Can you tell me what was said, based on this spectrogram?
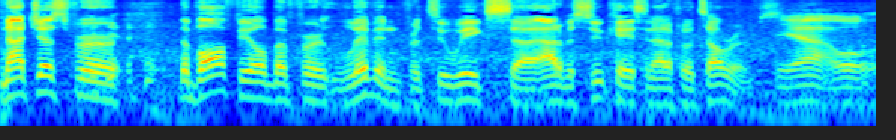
not just for the ball field, but for living for two weeks uh, out of a suitcase and out of hotel rooms? Yeah, well,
